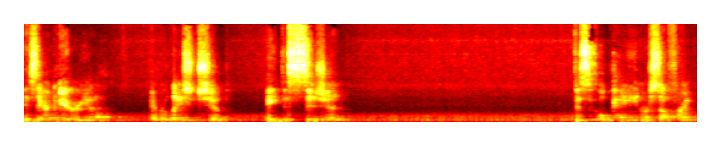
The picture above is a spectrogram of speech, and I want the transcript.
Is there an area, a relationship, a decision, physical pain or suffering,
